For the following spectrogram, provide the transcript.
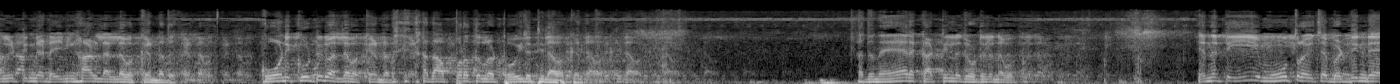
വീട്ടിന്റെ ഡൈനിങ് ഹാളിലല്ല വെക്കേണ്ടത്. കോണിക്കൂട്ടിലും അല്ല വെക്കേണ്ടത്. അത് അപ്പുറത്തുള്ള ടോയ്ലറ്റിലാണ് വെക്കേണ്ടത്. അത് നേരെ കട്ടിലിന്റെ ചോട്ടിൽ തന്നെ വെക്കും. എന്നിട്ട് ഈ മൂത്രമൊഴിച്ച ബെഡിന്റെ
